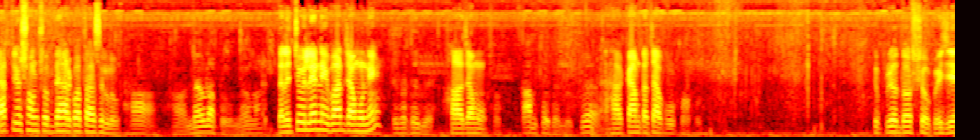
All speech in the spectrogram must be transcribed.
জাতীয় সংসদ দেখার কথা আছিল। হ্যাঁ হ্যাঁ তাহলে চললেন এবার জামুনে? হ্যাঁ জামু। ফেলবে হ্যাঁ। হ্যাঁ কামটা চাপু। তো প্রিয় দর্শক ওই যে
